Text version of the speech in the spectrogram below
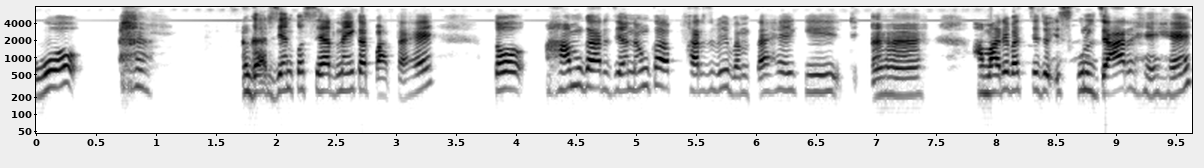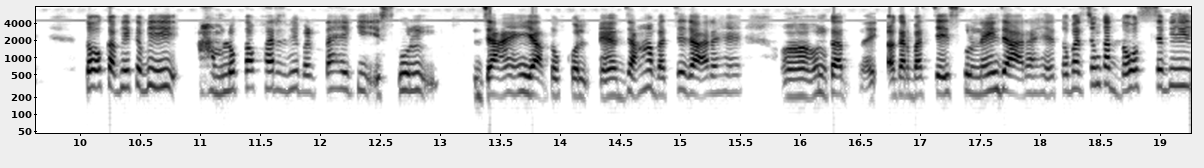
वो गार्जियन को शेयर नहीं कर पाता है। तो हम गार्जियनों का फ़र्ज़ भी बनता है कि आ, हमारे बच्चे जो स्कूल जा रहे हैं तो कभी कभी हम लोग का फ़र्ज़ भी पड़ता है कि स्कूल जाएँ या तो जहाँ बच्चे जा रहे हैं उनका, अगर बच्चे स्कूल नहीं जा रहे हैं तो बच्चों का दोस्त से भी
